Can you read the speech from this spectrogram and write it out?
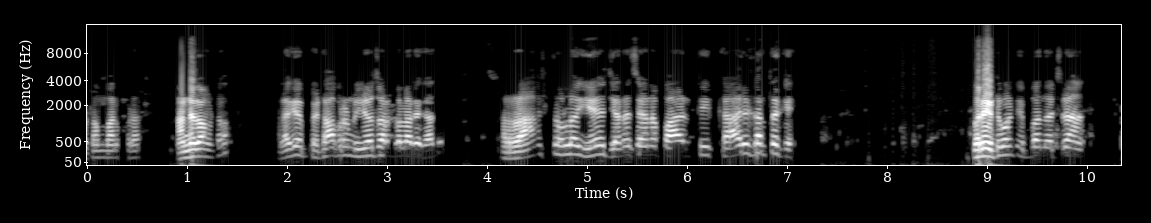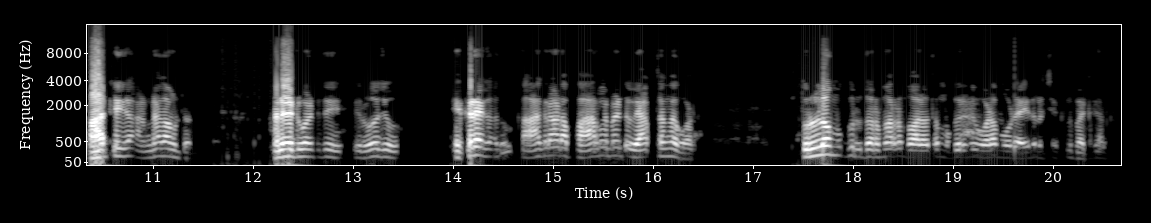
కుటుంబానికి కూడా అండగా ఉంటాం. అలాగే పిఠాపురం నియోజకవర్గంలోనే కాదు రాష్ట్రంలో ఏ జనసేన పార్టీ కార్యకర్తకి మరి ఎటువంటి ఇబ్బంది వచ్చినా పార్టీగా అండగా ఉంటుంది అనేటువంటిది ఈరోజు ఇక్కడే కాదు కాకినాడ పార్లమెంటు వ్యాప్తంగా కూడా. తుల్లో ముగ్గురు దుర్మరణం పాలవుతా ముగ్గురికి కూడా మూడు ఐదు చెక్కులు పట్టుకెళ్తాం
